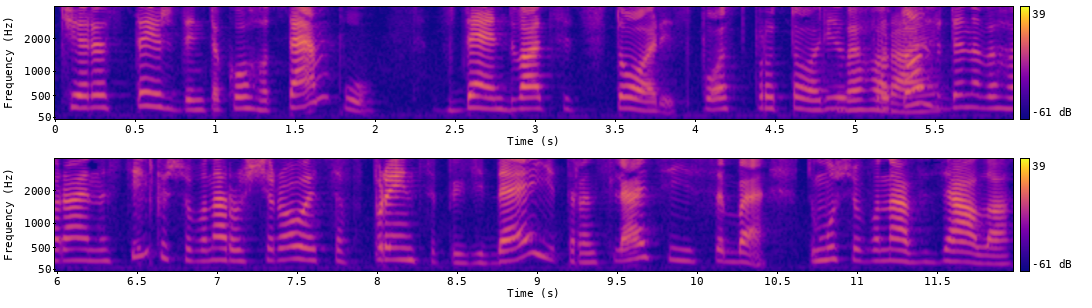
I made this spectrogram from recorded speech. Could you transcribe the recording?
через тиждень такого темпу. В день 20 сторіс, пост про то, рілс про то, людина вигорає настільки, що вона розчаровується в принципі в ідеї трансляції себе, тому що вона взяла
